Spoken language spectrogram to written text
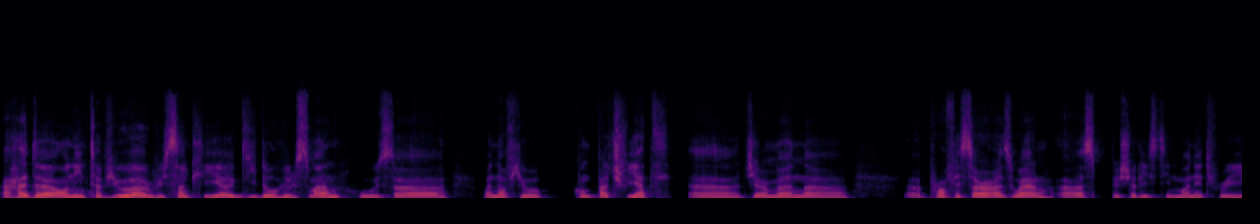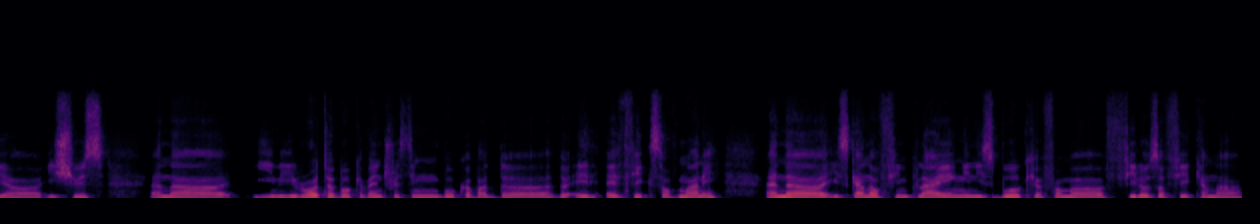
I had uh, an interview uh, recently, uh, Guido Hülsmann, who's one of your compatriots, German professor as well, a specialist in monetary issues. And he wrote a book, a very interesting book about the, the ethics of money. And uh, he's kind of implying in his book from a philosophic and a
